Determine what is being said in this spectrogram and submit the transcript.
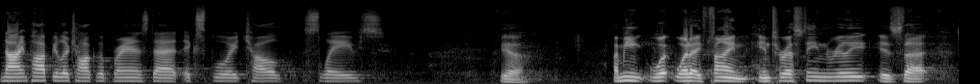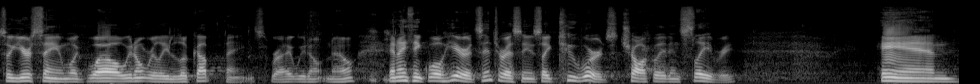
nine popular chocolate brands that exploit child slaves. Yeah. I mean, what, what I find interesting really is that, so you're saying, like, well, we don't really look up things, right? We don't know. And I think, well, here, it's interesting. It's like two words chocolate and slavery. And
